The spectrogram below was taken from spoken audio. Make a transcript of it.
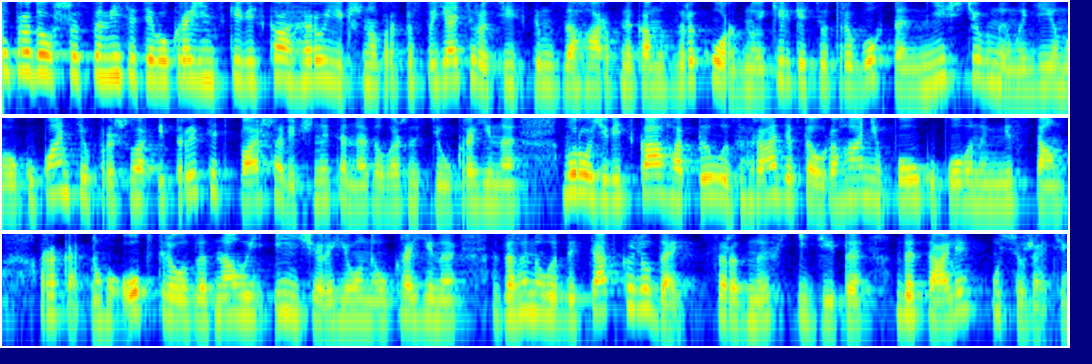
Упродовж шести місяців українські війська героїчно протистоять російським загарбникам з рекордною кількістю тривог та ніщівними діями окупантів. Прийшла і 31-ша річниця незалежності України. Ворожі війська гатили з градів та ураганів по окупованим містам. Ракетного обстрілу зазнали й інші регіони України. Загинули десятки людей, серед них і діти. Деталі у сюжеті.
